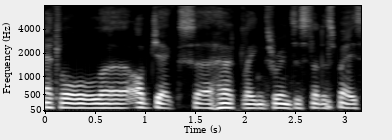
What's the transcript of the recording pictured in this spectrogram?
metal uh, objects uh, hurtling through interstellar space,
